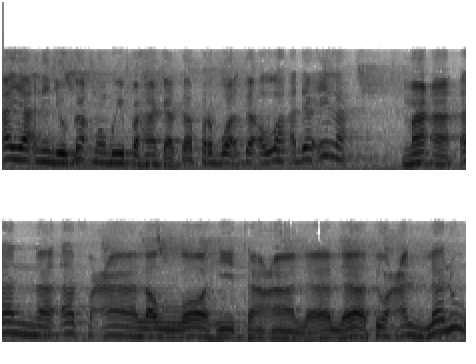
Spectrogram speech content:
Ayat ni juga memberi faham kata perbuatan Allah ada ilah. Ma'a anna af'alallahi ta'ala la tu'allalu.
